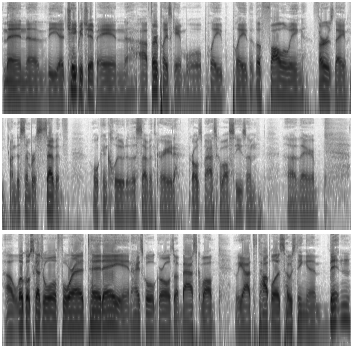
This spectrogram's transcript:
And then uh, the uh, championship and uh, third place game will play played the following Thursday on December 7th. We'll conclude the seventh grade girls basketball season uh, there. Uh, local schedule for uh, today in high school girls basketball. We got Teutopolis hosting Benton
